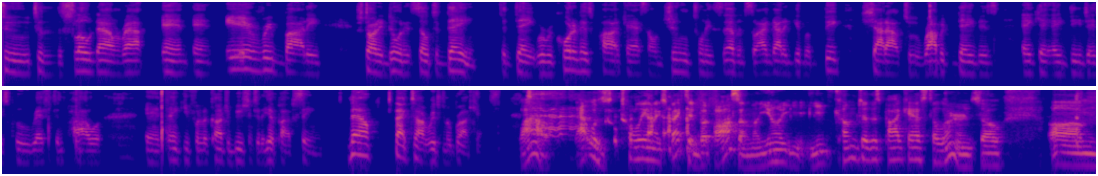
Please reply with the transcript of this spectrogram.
to to the slow down rap, and and everybody started doing it. So today, today we're recording this podcast on June 27th. So I got to give a big shout out to Robert Davis, aka DJ Screw, rest in power, and thank you for the contribution to the hip hop scene. Now back to our original broadcast. wow, that was totally unexpected, but awesome. You know, you, you come to this podcast to learn. So, um,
